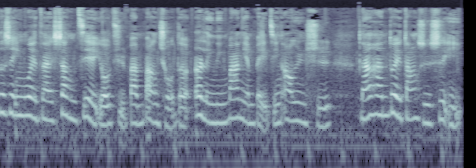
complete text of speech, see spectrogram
那是因为在上届有举办棒球的2008年北京奥运时，南韩队当时是以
